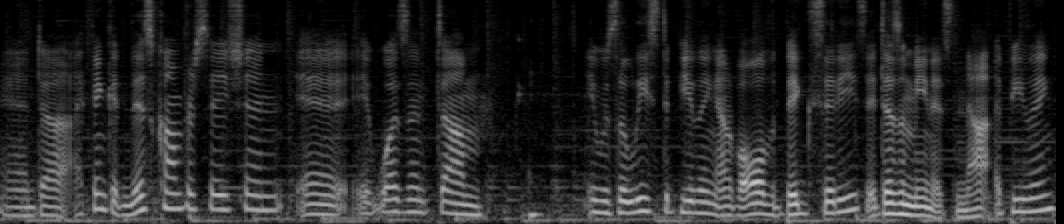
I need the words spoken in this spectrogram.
And uh, I think in this conversation, it, it wasn't. Um, it was the least appealing out of all the big cities. It doesn't mean it's not appealing.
